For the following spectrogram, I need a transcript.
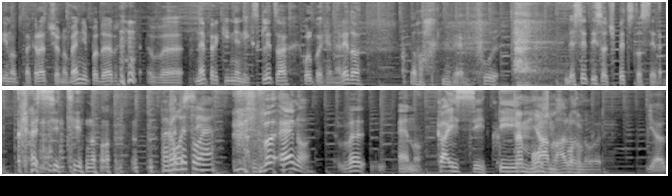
in od takrat še nobeni podr v neprekinjenih sklecah, koliko jih je naredil. Oh, ne vem, ful. 10507. Kaj si ti, no? To je? V eno. V eno. Kaj si ti? To je možno, ja, malo sploh. nor. Ja,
